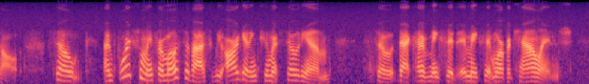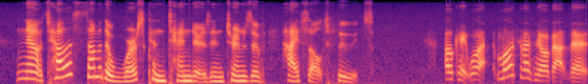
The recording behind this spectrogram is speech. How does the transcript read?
salt. So unfortunately, for most of us, we are getting too much sodium. So that kind of makes it it makes it more of a challenge. Now, tell us some of the worst contenders in terms of high salt foods. Okay, well, most of us know about the,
